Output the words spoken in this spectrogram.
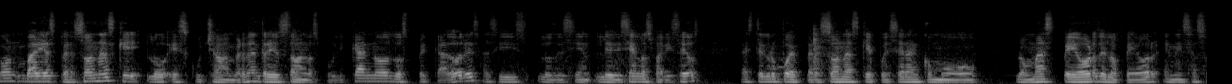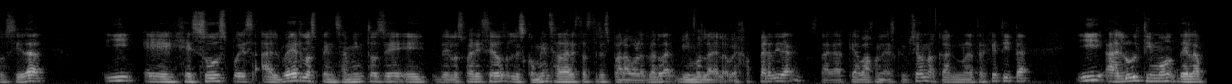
con varias personas que lo escuchaban, ¿verdad? Entre ellos estaban los publicanos, los pecadores, así los decían, le decían los fariseos a este grupo de personas que pues eran como lo más peor de lo peor en esa sociedad. Y eh, Jesús, pues al ver los pensamientos eh, de, los fariseos, les comienza a dar estas tres parábolas, ¿verdad? Vimos la de la oveja perdida, está aquí abajo en la descripción, acá en una tarjetita. Y al último de la,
